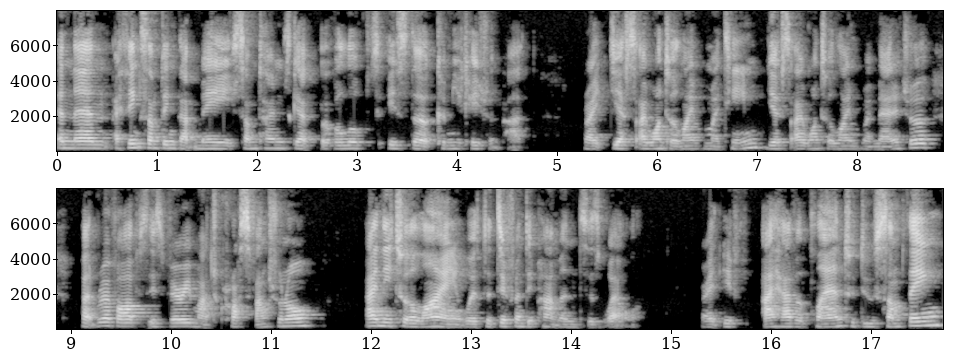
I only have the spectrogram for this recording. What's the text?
and then I think something that may sometimes get overlooked is the communication part, right? Yes, I want to align with my team. Yes, I want to align with my manager. But RevOps is very much cross functional. I need to align with the different departments as well, right? If I have a plan to do something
